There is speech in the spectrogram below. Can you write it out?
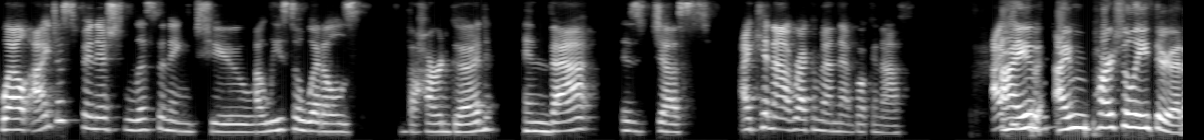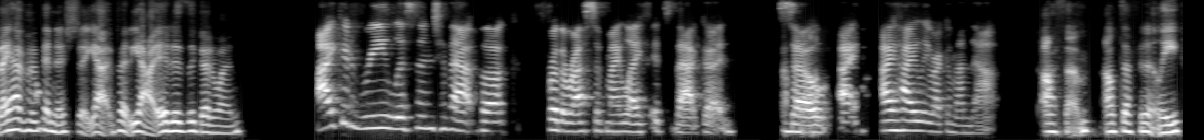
Well, I just finished listening to uh, Lisa Whittle's The Hard Good, and that is just, I cannot recommend that book enough. I, I I'm partially through it. I haven't finished it yet, but yeah, it is a good one. I could re-listen to that book for the rest of my life. It's that good. Oh, so I, I highly recommend that. Awesome. I'll definitely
